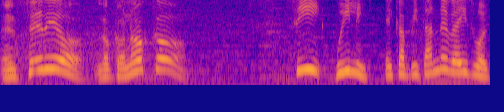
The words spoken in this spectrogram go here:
¿En serio? ¿Lo conozco? Sí, Willy, el capitán de béisbol.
